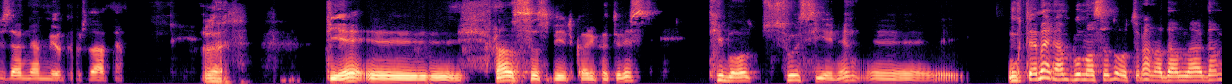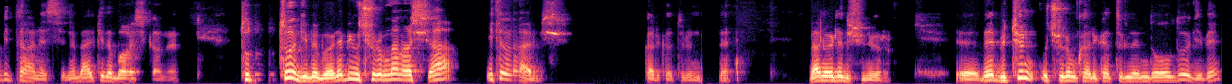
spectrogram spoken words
düzenlenmiyordur zaten. Evet. Diye e, Fransız bir karikatürist Thibault Sulcier'in e, muhtemelen bu masada oturan adamlardan bir tanesini belki de başkanı tuttuğu gibi böyle bir uçurumdan aşağı itivermiş karikatüründe. Ben öyle düşünüyorum. E, ve bütün uçurum karikatürlerinde olduğu gibi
